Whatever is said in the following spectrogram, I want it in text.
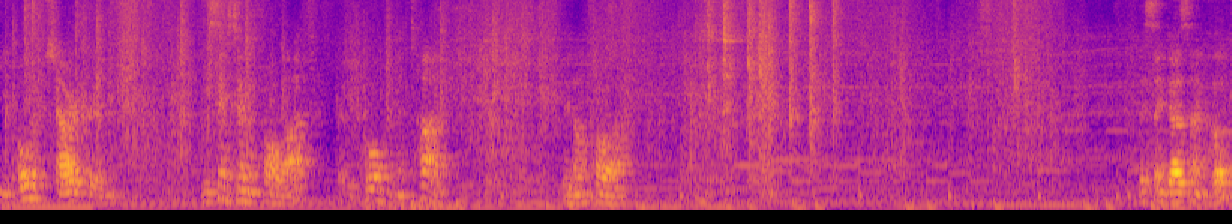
You pull the shower curtain, these things tend to fall off, but if you pull them from the top, they don't fall off. This thing does unhook.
